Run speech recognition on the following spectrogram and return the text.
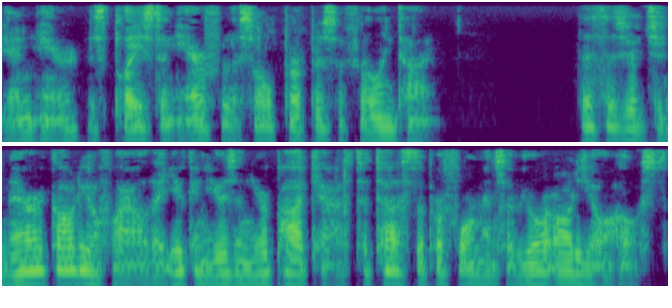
in here is placed in here for the sole purpose of filling time. This is your generic audio file that you can use in your podcast to test the performance of your audio host.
